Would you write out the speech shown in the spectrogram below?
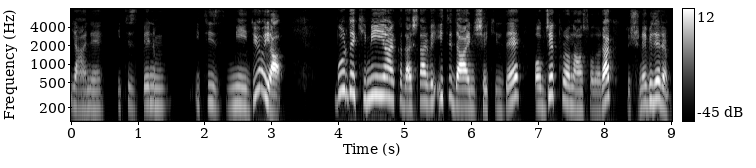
yani it is benim it is me diyor ya. Buradaki me'yi arkadaşlar ve it'i de aynı şekilde object pronouns olarak düşünebilirim.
